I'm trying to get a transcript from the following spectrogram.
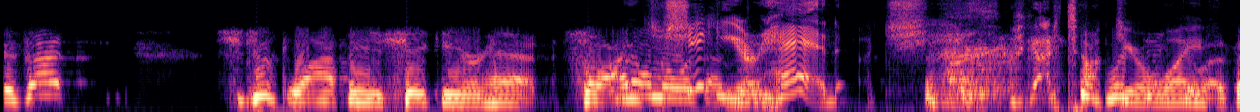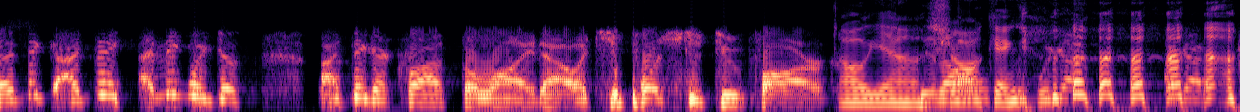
Is that She's just laughing and shaking her head. So I don't know. Shaking your means. head. Jeez, I got to talk to your wife. I think. I think. I think we just. I think I crossed the line, Alex. You pushed it too far. Oh yeah, you know, shocking. Got, I, got,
